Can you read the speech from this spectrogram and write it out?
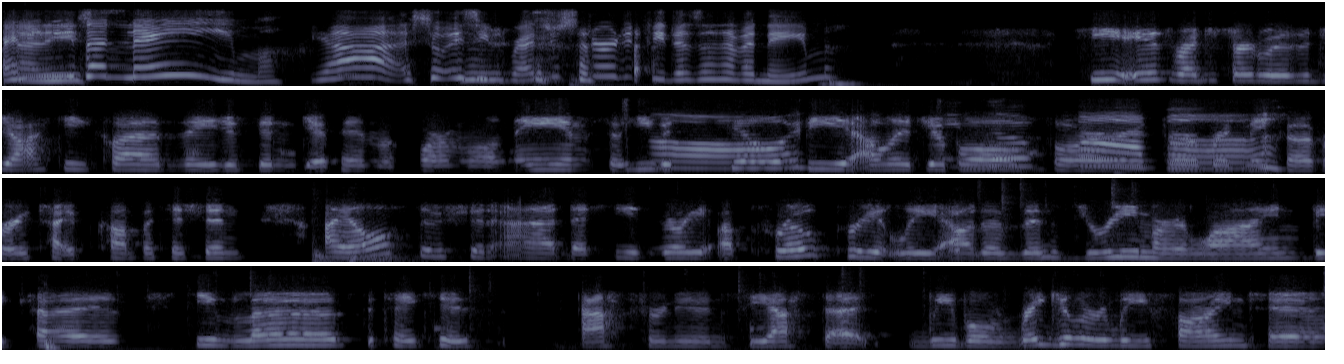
And, And he needs he's- a name. Yeah. So is he registered if he doesn't have a name? He is registered with the jockey club. They just didn't give him a formal name, so he would Aw, still be eligible the for mama. thoroughbred makeover type competitions. I also should add that he's very appropriately out of this dreamer line because he loves to take his afternoon siesta. We will regularly find him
